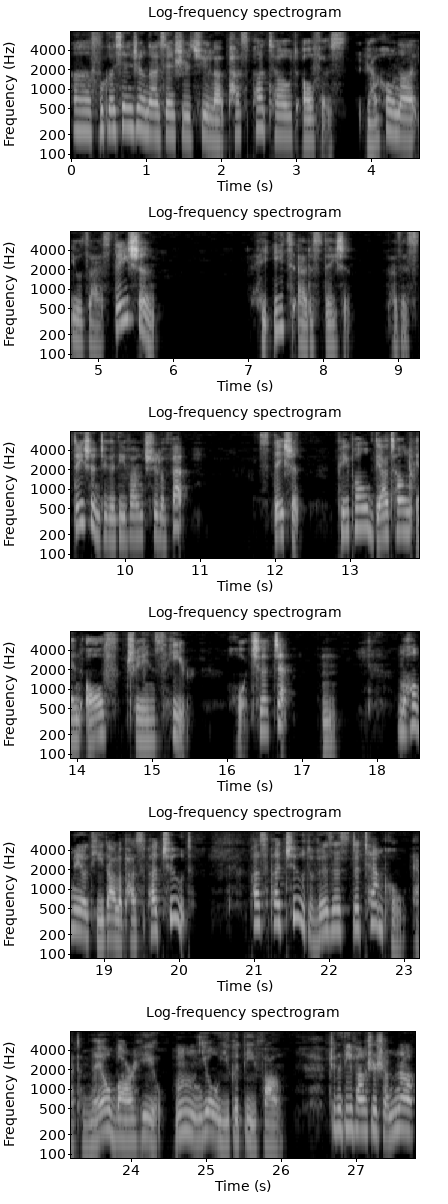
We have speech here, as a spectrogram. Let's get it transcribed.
呃，福格先生呢，先是去了 passport office，然后呢，又在 station。He eats at the station。他在 station 这个地方吃了饭。Station people get on and off trains here。火车站，嗯。 那么后面又提到了 Passepartout。Passepartout visits the temple at Melbar Hill。嗯，又一个地方。这个地方是什么呢？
